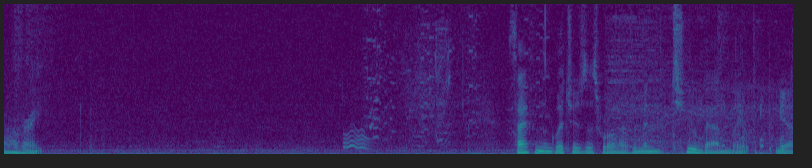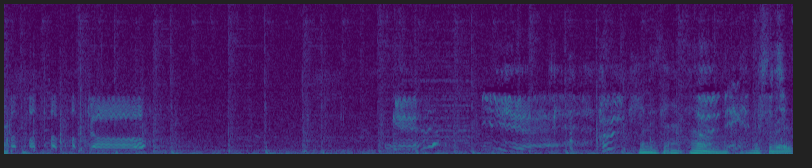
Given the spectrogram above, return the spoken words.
Alright. Aside from the glitches, this world hasn't been too bad yet. What is that? Oh, those are the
